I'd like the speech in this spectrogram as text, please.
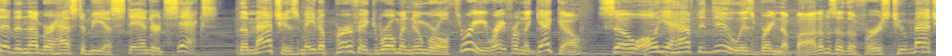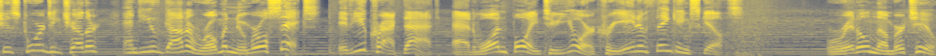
Said the number has to be a standard 6? The matches made a perfect Roman numeral 3 right from the get go, so all you have to do is bring the bottoms of the first two matches towards each other, and you've got a Roman numeral 6. If you crack that, add one point to your creative thinking skills. Riddle number 2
